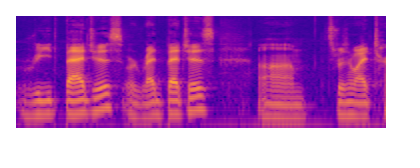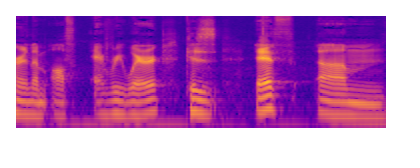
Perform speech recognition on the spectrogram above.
read badges or red badges. Um, that's the reason why I turn them off everywhere. Because if um,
